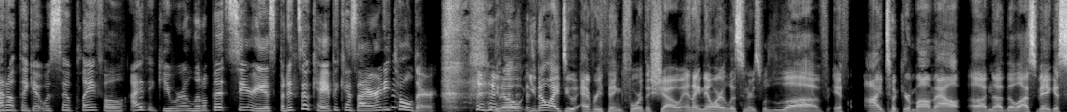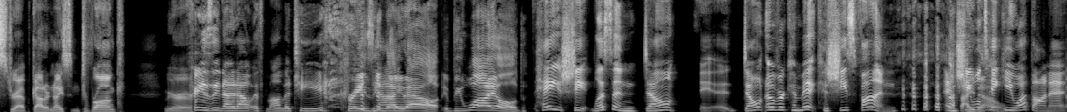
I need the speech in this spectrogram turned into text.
I don't think it was so playful. I think you were a little bit serious, but it's okay because I already told her. you know, you know I do everything for the show, and I know our listeners would love if I took your mom out on uh, the Las Vegas Strip, got her nice and drunk. We were Crazy night out with Mama T. crazy Yeah. night out. It'd be wild. hey, she listen, don't eh, don't overcommit because she's fun and she will know. take you up on it.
